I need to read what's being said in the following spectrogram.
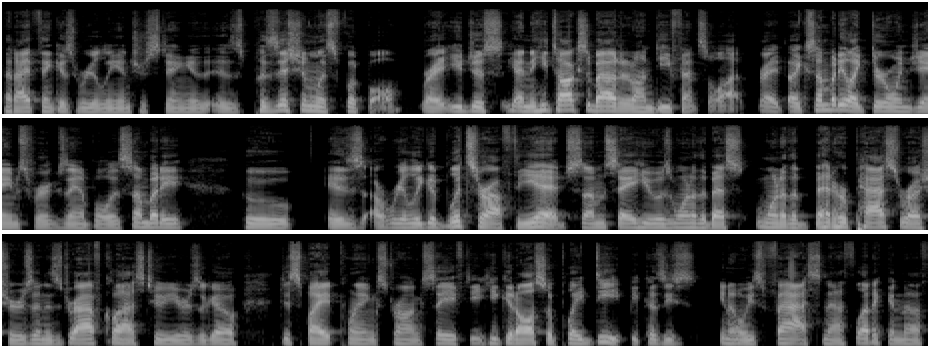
that I think is really interesting is, is, positionless football, right? You just and he talks about it on defense a lot, right? Like somebody like Derwin James, for example, is somebody who is a really good blitzer off the edge. Some say he was one of the best, one of the better pass rushers in his draft class two years ago, despite playing strong safety. He could also play deep because he's, you know, he's fast and athletic enough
